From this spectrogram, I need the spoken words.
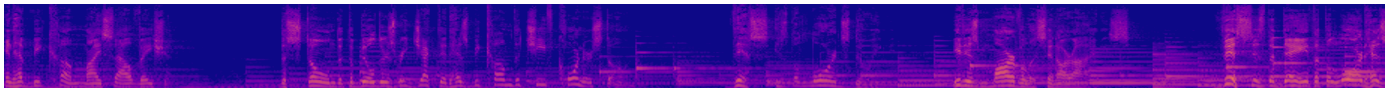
and have become my salvation. The stone that the builders rejected has become the chief cornerstone. This is the Lord's doing. It is marvelous in our eyes. This is the day that the Lord has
